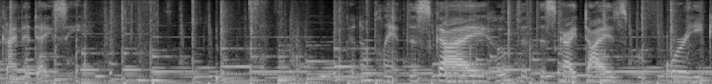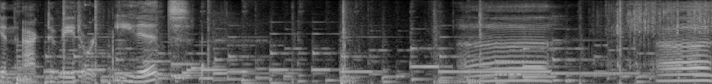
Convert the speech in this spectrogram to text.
kind of dicey. I'm gonna plant this guy, hope that this guy dies before he can activate or eat it. Uh, uh,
